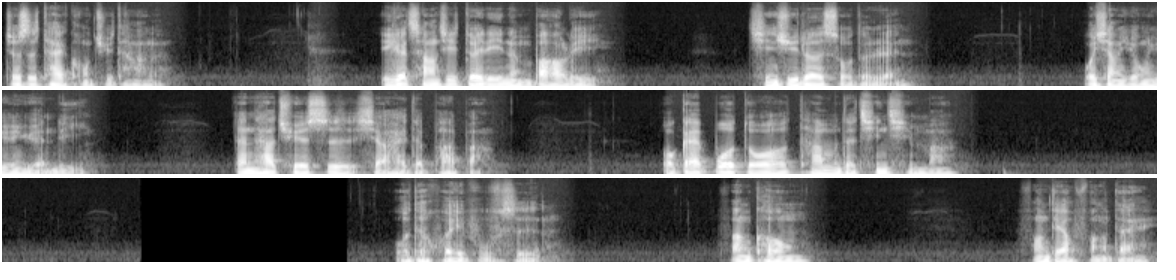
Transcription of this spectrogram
就是太恐惧他了。一个长期对你冷暴力、情绪勒索的人，我想永远远离，但他却是小孩的爸爸。我该剥夺他们的亲情吗？我的回复是：放空，放掉房贷，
